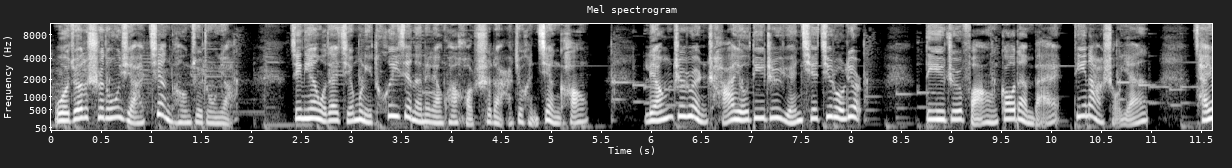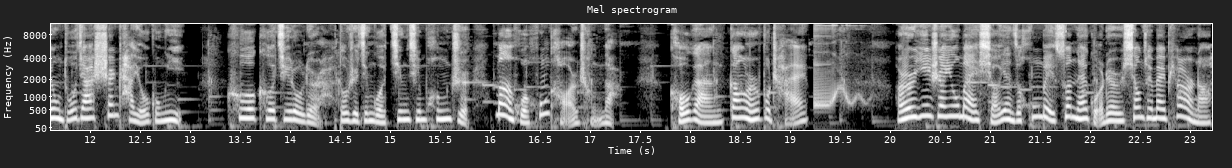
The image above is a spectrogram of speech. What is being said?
我觉得吃东西啊，健康最重要。今天我在节目里推荐的那两款好吃的啊，就很健康。良之润茶油低脂原切鸡肉粒儿，低脂肪、高蛋白、低钠少盐，采用独家山茶油工艺，颗颗鸡肉粒儿啊都是经过精心烹制、慢火烘烤而成的，口感干而不柴。而阴山优麦小燕子烘焙酸奶果粒香脆麦片呢，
